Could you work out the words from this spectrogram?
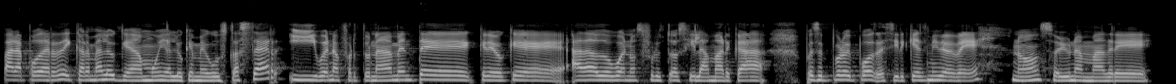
para poder dedicarme a lo que amo y a lo que me gusta hacer. Y bueno, afortunadamente creo que ha dado buenos frutos y la marca, pues puedo decir que es mi bebé, ¿no? Soy una madre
